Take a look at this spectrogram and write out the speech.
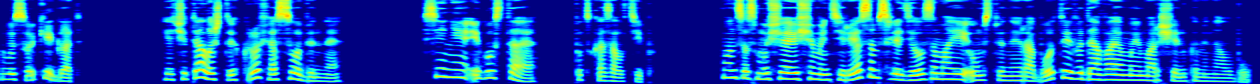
Высокий гад. Я читала, что их кровь особенная. «Синяя и густая», — подсказал тип. Он со смущающим интересом следил за моей умственной работой, выдаваемой морщинками на лбу.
